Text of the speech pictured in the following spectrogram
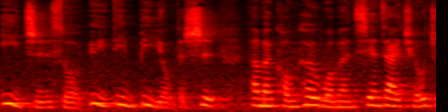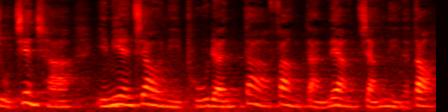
一直所预定必有的事。他们恐吓我们，现在求主鉴察，一面叫你仆人大放胆量讲你的道，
